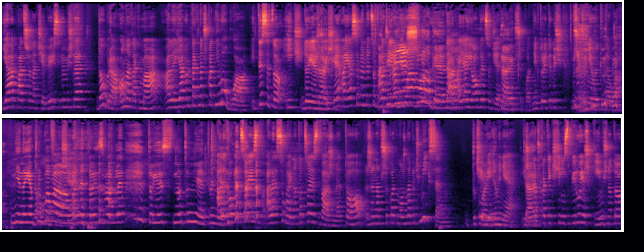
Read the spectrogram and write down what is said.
Ja patrzę na Ciebie i sobie myślę, dobra, ona tak ma, ale ja bym tak na przykład nie mogła. I Ty se to idź, dojeżdżaj Tak. się, a ja sobie będę co dwa A ty dni będziesz robiła, bo- jogę, no. Tak, a ja jogę codziennie Tak. na przykład. Niektórej Ty byś w życiu nie łyknęła. Nie no, ja No, próbowałam, ale to jest w ogóle, to jest, no to nie, to nie. Ale w ogóle co jest, ale słuchaj, no to co jest ważne? To, że na przykład można być miksem. Dokładnie. Ciebie i mnie. I Tak. że na przykład jak się inspirujesz kimś, no to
